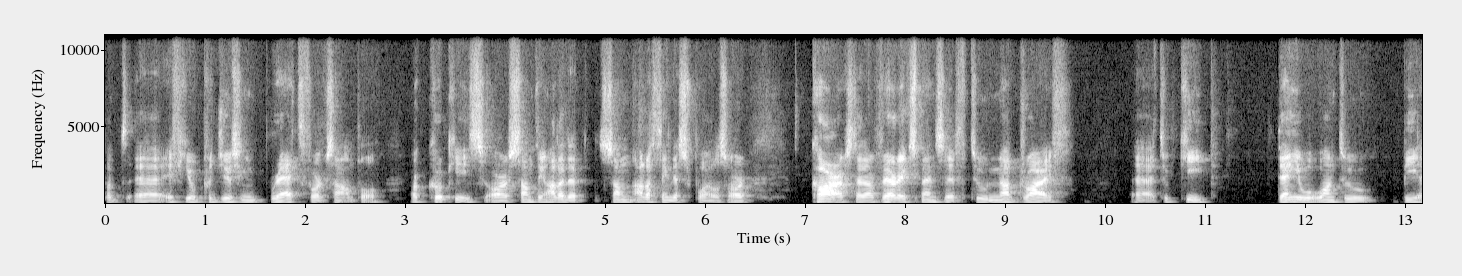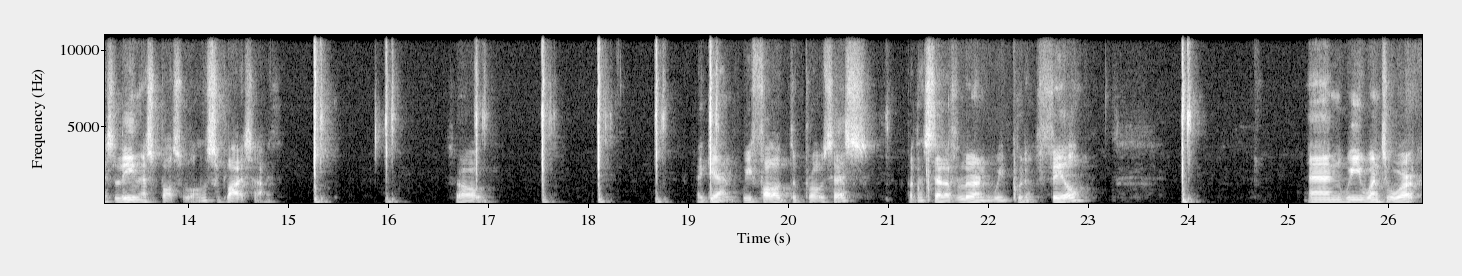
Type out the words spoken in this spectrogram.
But uh, if you're producing bread, for example, or cookies or something other that some other thing that spoils, or cars that are very expensive to not drive, uh, to keep, then you would want to be as lean as possible on the supply side. So Again, we followed the process, but instead of learn, we put in fail. And we went to work.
